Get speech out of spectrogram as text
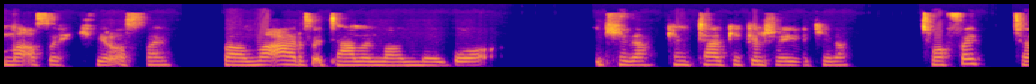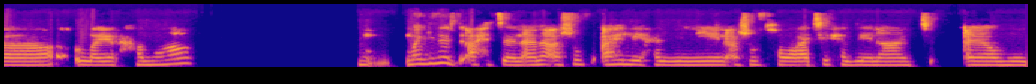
ما أصيح كثير أصلا فما أعرف أتعامل مع الموضوع كذا كنت تاركة كل شيء كذا. توفت آه، الله يرحمها. ما قدرت أحزن. أنا أشوف أهلي حزينين أشوف خواتي حزينات. أنا مو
